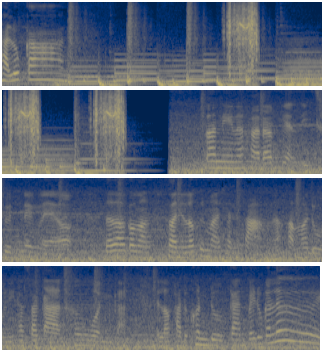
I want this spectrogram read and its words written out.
ถ่ายรูปกัน ตอนนี้นะคะเราเปลี่ยนอีกชุดหนึ่งแล้ว แล้วเรากำลังตอนนี้เราขึ้นมาชั้น3นะคะ มาดูนิทรรศการข้างบนกัน เดี๋ยวเราพาทุกคนดูกันไปดูกันเลย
